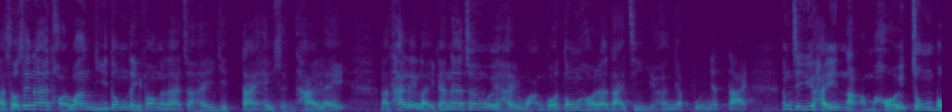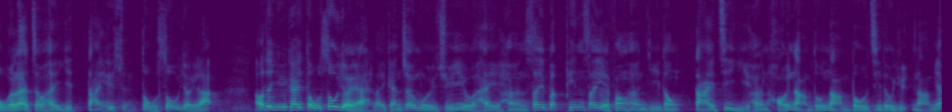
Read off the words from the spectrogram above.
嗱，首先咧台灣以東地方嘅咧就係熱帶氣旋泰利。嗱，泰利嚟緊咧將會係橫過東海咧，大致移向日本一帶。咁至於喺南海中部嘅咧就係熱帶氣旋杜蘇芮啦。我哋預計杜蘇芮啊嚟緊將會主要係向西北偏西嘅方向移動，大致移向海南島南部至到越南一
